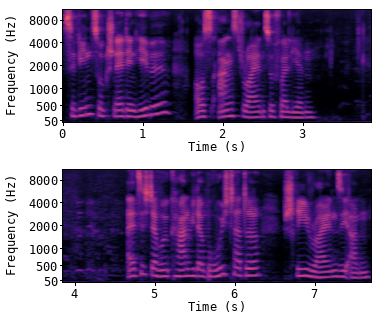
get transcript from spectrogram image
Celine zog schnell den Hebel, aus Angst, Ryan zu verlieren. Als sich der Vulkan wieder beruhigt hatte, schrie Ryan sie an.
